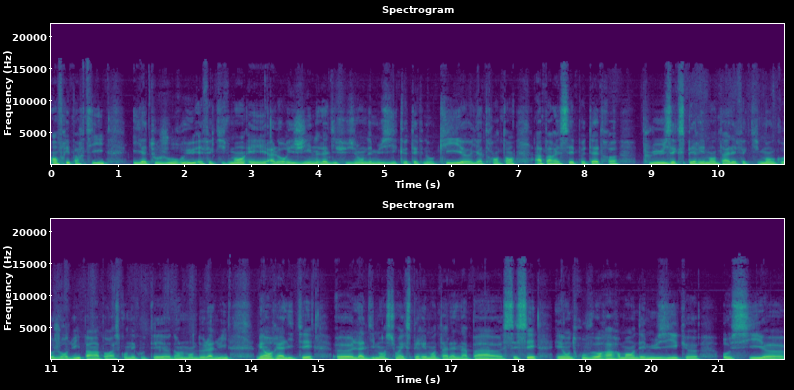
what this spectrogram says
en free party, il y a toujours eu effectivement et à l'origine la diffusion des musiques techno qui, euh, il y a 30 ans, apparaissait peut-être plus expérimentale effectivement qu'aujourd'hui par rapport à ce qu'on écoutait dans le monde de la nuit. Mais en réalité, euh, la dimension expérimentale, elle n'a pas euh, cessé et on trouve rarement des musiques euh, aussi euh,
